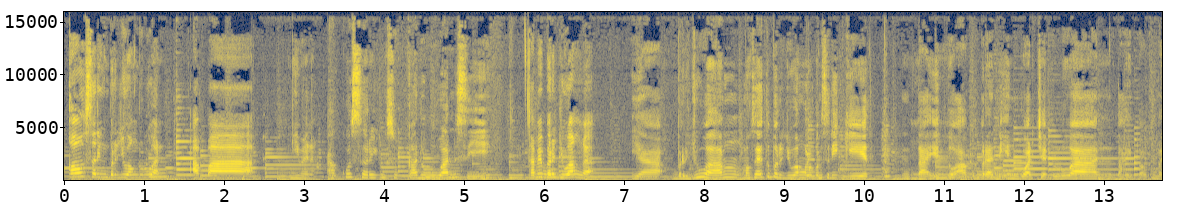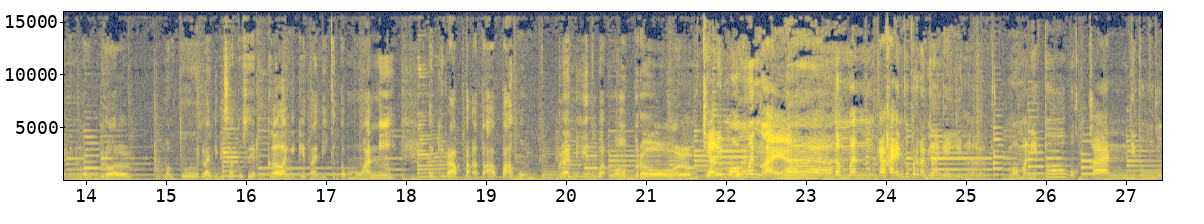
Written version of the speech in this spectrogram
kau sering berjuang duluan apa gimana aku sering suka duluan sih. tapi berjuang nggak Ya berjuang, maksudnya itu berjuang walaupun sedikit. Entah itu aku beraniin buat chat duluan, entah itu aku beraniin ngobrol waktu lagi di satu circle lagi kita di ketemuan nih lagi rapat atau apa aku beraniin buat ngobrol. Cari momen lah ya. nah temen KKN ku pernah bilang kayak gini momen itu bukan ditunggu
